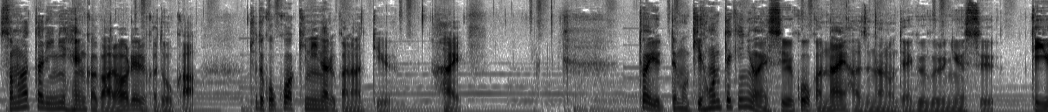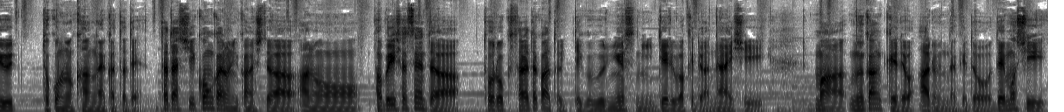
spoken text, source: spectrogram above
そのあたりに変化が現れるかどうかちょっとここは気になるかなっていう。はい。とは言っても基本的には SEO 効果ないはずなので Google ニュースっていうところの考え方で。ただし今回のに関してはあのパブリッシャーセンター登録されたからといって Google ニュースに出るわけではないしまあ無関係ではあるんだけどでもし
